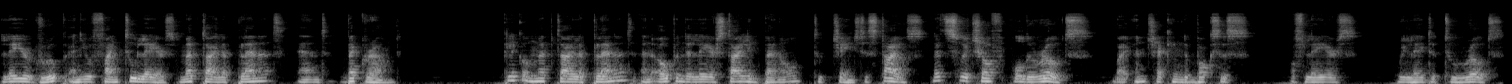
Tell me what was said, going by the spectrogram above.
layer group and you'll find two layers, map MapTiler Planet and Background. Click on map MapTiler Planet and open the layer styling panel to change the styles. Let's switch off all the roads by unchecking the boxes of layers related to roads.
